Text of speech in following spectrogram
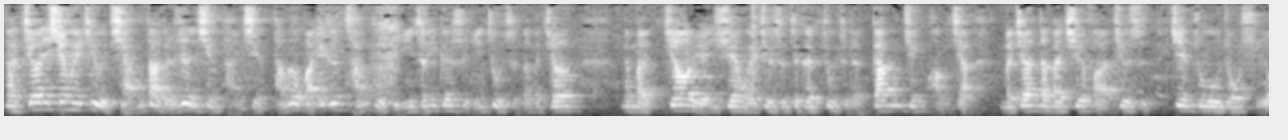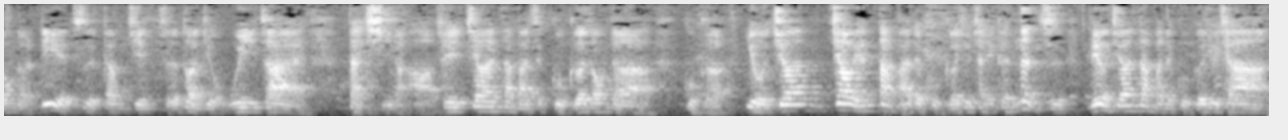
那胶原纤维具有强大的韧性弹性。倘若把一根长骨比拟成一根水泥柱子，那么胶，那么胶原纤维就是这根柱子的钢筋框架。那么胶原蛋白缺乏，就是建筑物中使用的劣质钢筋，折断就危在旦夕了啊！所以胶原蛋白是骨骼中的。骨骼有胶胶原蛋白的骨骼就像一根嫩枝，没有胶原蛋白的骨骼就像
